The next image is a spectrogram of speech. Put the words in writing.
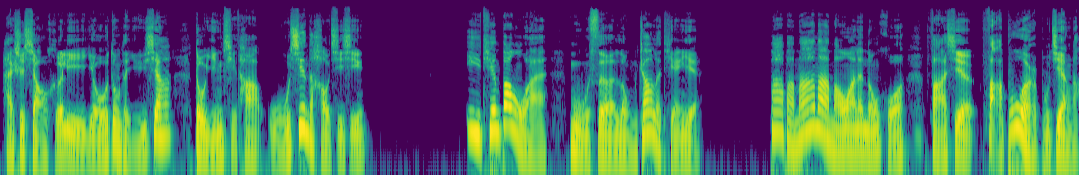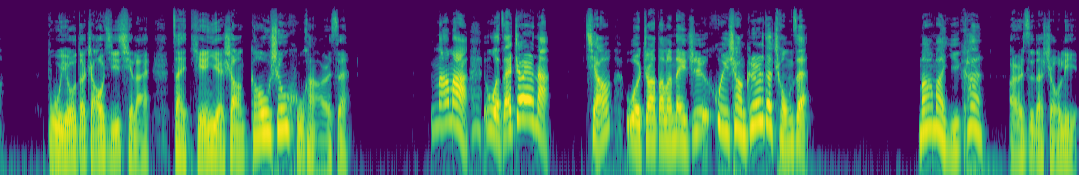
还是小河里游动的鱼虾，都引起他无限的好奇心。一天傍晚，暮色笼罩了田野，爸爸妈妈忙完了农活，发现法布尔不见了，不由得着急起来，在田野上高声呼喊儿子：“妈妈，我在这儿呢！瞧，我抓到了那只会唱歌的虫子。”妈妈一看。儿子的手里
